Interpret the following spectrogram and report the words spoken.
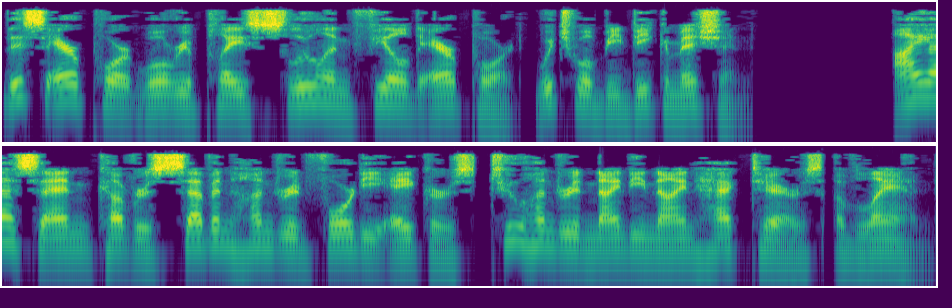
This airport will replace Sloulin Field Airport, which will be decommissioned. ISN covers 740 acres 299 hectares of land.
